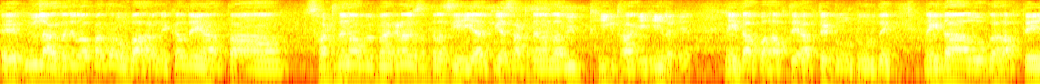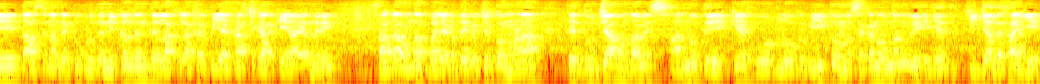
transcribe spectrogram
ਉਹੀ ਲੱਗਦਾ ਜਦੋਂ ਆਪਾਂ ਘਰੋਂ ਬਾਹਰ ਨਿਕਲਦੇ ਆ ਤਾਂ 60 ਦਿਨਾਂ, ਮੈਂ ਕਹਿੰਦਾ 70 80000 ਰੁਪਏ 60 ਦਿਨਾਂ ਦਾ ਵੀ ਠੀਕ ਠਾਕ ਹੀ ਲੱਗਿਆ। ਨਹੀਂ ਤਾਂ ਆਪਾਂ ਹਫ਼ਤੇ ਹਫ਼ਤੇ ਟੂਰ ਟੂਰ ਦੇ, ਨਹੀਂ ਤਾਂ ਲੋਕ ਹਫ਼ਤੇ 10 ਦਿਨਾਂ ਦੇ ਟੂਰ ਤੇ ਨਿਕਲਦੇ ਨੇ ਤੇ ਲੱਖ ਲੱਖ ਰੁਪਈਆ ਖਰਚ ਕਰਕੇ ਆ ਜਾਂਦੇ ਨੇ। ਸਾਡਾ ਹੁੰਦਾ ਬਜਟ ਦੇ ਵਿੱਚ ਘੁੰਮਣਾ ਤੇ ਦੂਜਾ ਹੁੰਦਾ ਵੀ ਸਾਨੂੰ ਦੇਖ ਕੇ ਹੋਰ ਲੋਕ ਵੀ ਘੁੰਮ ਸਕਣ, ਉਹਨਾਂ ਨੂੰ ਇਹੋ ਜਿਹੀਆਂ ਚੀਜ਼ਾਂ ਦਿਖਾਈਏ।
